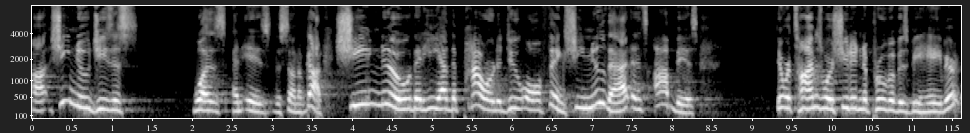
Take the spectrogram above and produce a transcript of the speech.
Uh, she knew Jesus was and is the Son of God. She knew that he had the power to do all things. She knew that, and it's obvious. There were times where she didn't approve of his behavior,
